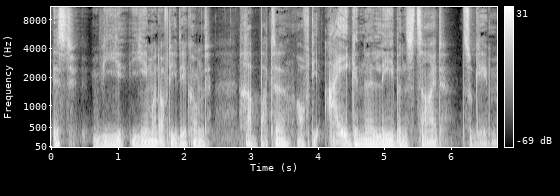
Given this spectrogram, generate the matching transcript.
ist, wie jemand auf die Idee kommt, Rabatte auf die eigene Lebenszeit zu geben.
